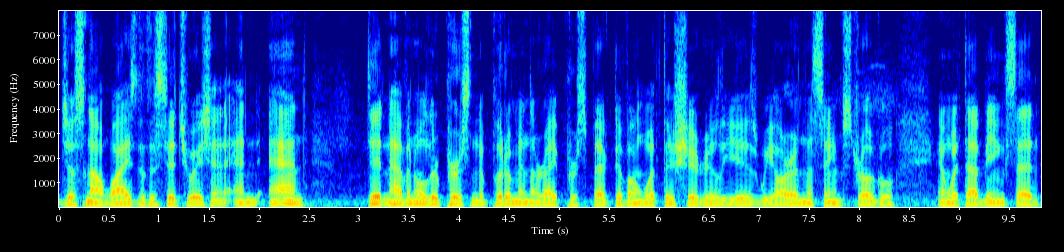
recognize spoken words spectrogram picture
just not wise to the situation, and and didn't have an older person to put them in the right perspective on what this shit really is. We are in the same struggle, and with that being said,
